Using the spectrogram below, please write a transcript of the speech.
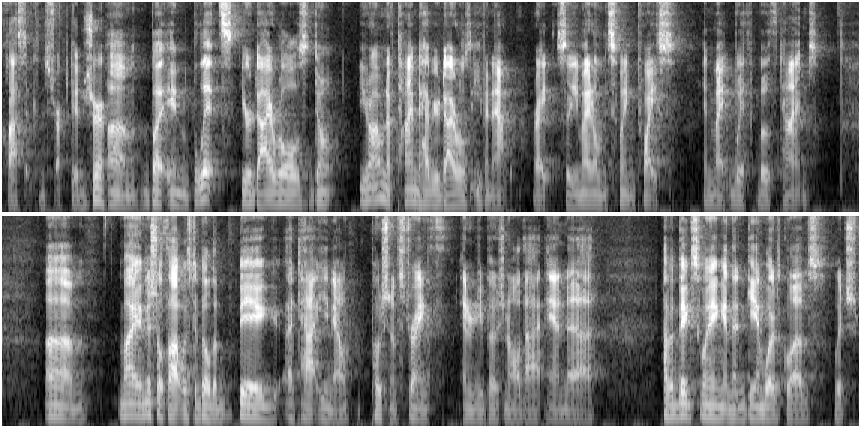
classic constructed. Sure. Um, but in Blitz, your die rolls don't. You don't have enough time to have your die rolls even out, right? So you might only swing twice and might whiff both times. Um, my initial thought was to build a big attack, you know, potion of strength, energy potion, all that, and uh, have a big swing, and then gambler's gloves, which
